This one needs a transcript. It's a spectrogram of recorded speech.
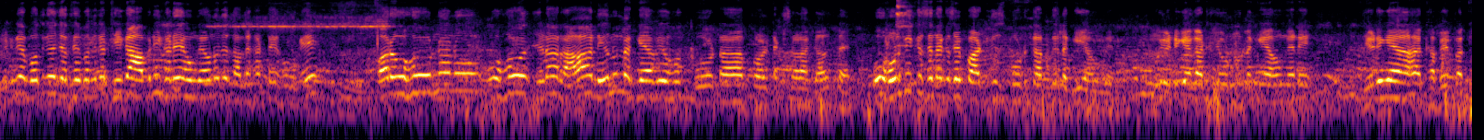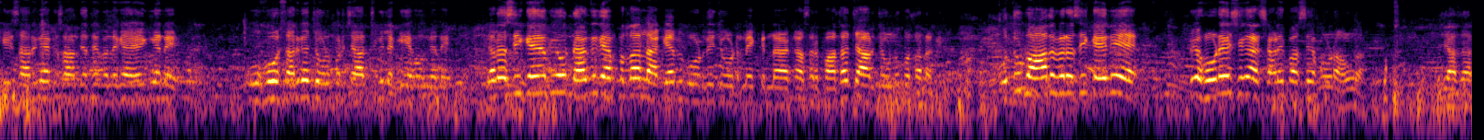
ਜਿਹੜੀਆਂ ਬਹੁਤੀਆਂ ਜਥੇਬੰਦੀਆਂ ਠੀਕ ਆ, ਆਪ ਨਹੀਂ ਖੜੇ ਹੋਣਗੇ ਉਹਨਾਂ ਦੇ ਦੰਦ ਖੱਟੇ ਹੋਣਗੇ। ਪਰ ਉਹ ਉਹਨਾਂ ਨੂੰ ਉਹ ਜਿਹੜਾ ਰਾਹ ਨੇ ਉਹਨੂੰ ਲੱਗਿਆ ਵੀ ਉਹ ਵੋਟ ਪੋਲਿਟਿਕਸ ਵਾਲਾ ਗਲਤ ਹੈ। ਉਹ ਹੁਣ ਵੀ ਕਿਸੇ ਨਾ ਕਿਸੇ ਪਾਰਟੀ ਦੀ ਸਪੋਰਟ ਕਰਦੇ ਲੱਗੇ ਹੋਣਗੇ ਕੋਈ ਇੰਡੀਆ ਗੱਠਜੋੜ ਨੂੰ ਲੱਗੀਆਂ ਹੋਈਆਂ ਨੇ। ਜਿਹੜੀਆਂ ਆਹ ਖੱਬੇ ਪੱਖੀ ਸਾਰੀਆਂ ਕਿਸਾਨ ਜਥੇਬੰਦੀਆਂ ਹੈਗੀਆਂ ਨੇ ਉਹ ਸਾਰੀਆਂ ਚੋਣ ਪ੍ਰਚਾਰ 'ਚ ਵੀ ਲੱਗੀਆਂ ਹੋਈਆਂ ਨੇ। ਚਲ ਅਸੀਂ ਕਹੇ ਵੀ ਉਹ ਲੰਘ ਗਿਆ ਪਤਾ ਲੱਗ ਗਿਆ ਵੀ ਵੋਟ ਦੀ ਚੋਟ ਨੇ ਕਿੰਨਾ ਅਸਰ ਪਾਤਾ ਚਾਰ ਚੋਣ ਨੂੰ ਪਤਾ ਲੱਗ ਗਿਆ। ਉਸ ਤੋਂ ਬਾਅਦ ਫਿਰ ਅਸੀਂ ਕਹਿੰਦੇ ਆ ਵੀ ਹੁਣ ਇਹ ਸੰਘਰਸ਼ ਵਾਲੇ ਪਾਸੇ ਹੁਣ ਆਉਣਾ ਜ਼ਿਆਦਾ।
